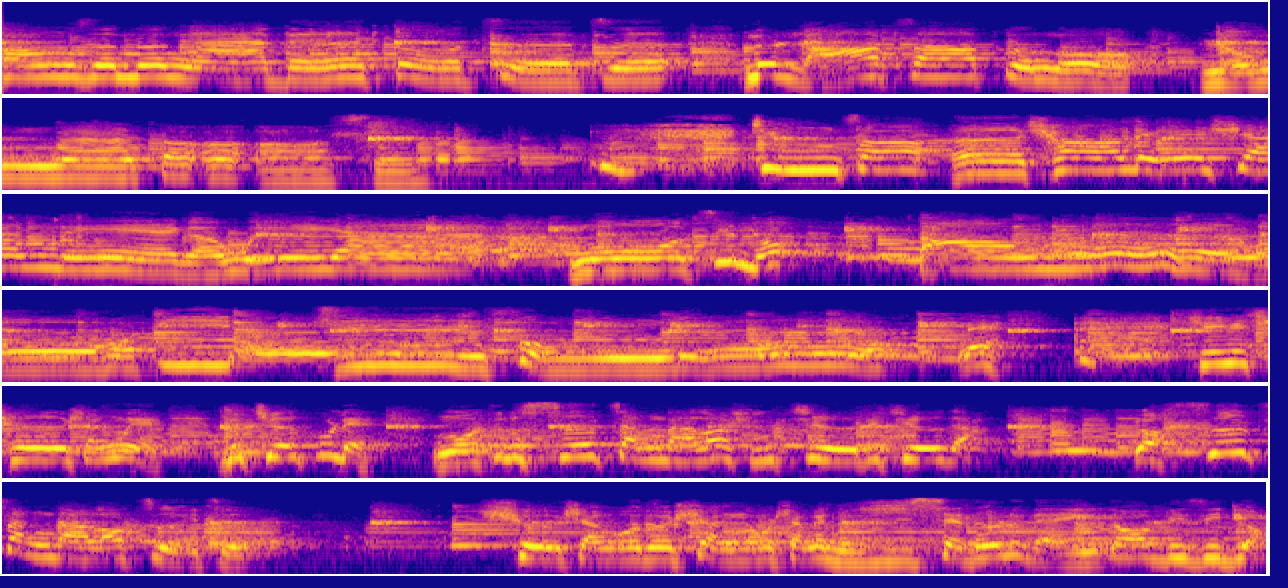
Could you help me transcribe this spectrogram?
倘若侬外头多走走，侬老早把我弄啊到手。今朝何巧来想那个为呀，我在侬当了河边举风流。来，谢谢秋香喂，你接过来，我这个手长大了，先走一走的，要手长大了走一走。秋香我都想我像个泥石头的玩要被谁掉，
